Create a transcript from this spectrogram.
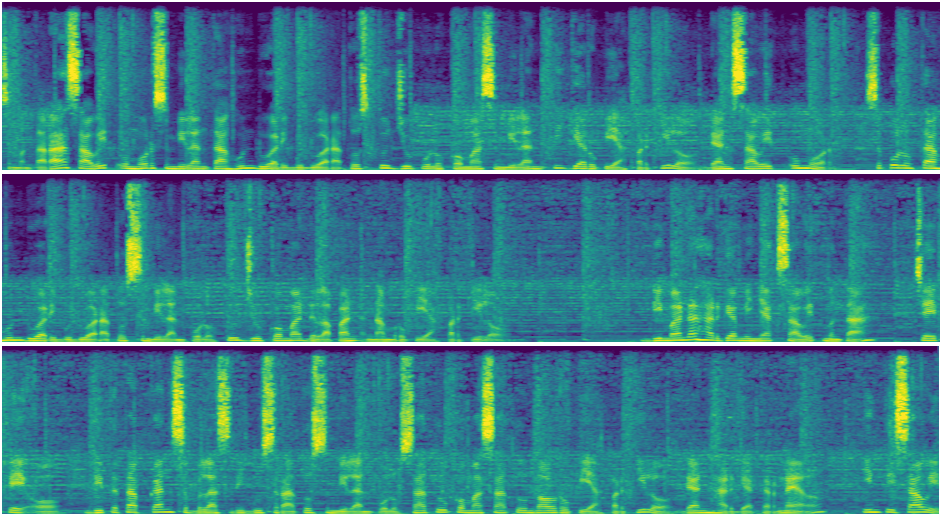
Sementara sawit umur 9 tahun Rp2.270,93 per kilo dan sawit umur 10 tahun Rp2.297,86 per kilo. Di mana harga minyak sawit mentah? CPO, ditetapkan Rp11.191,10 per kilo dan harga kernel, inti sawit,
